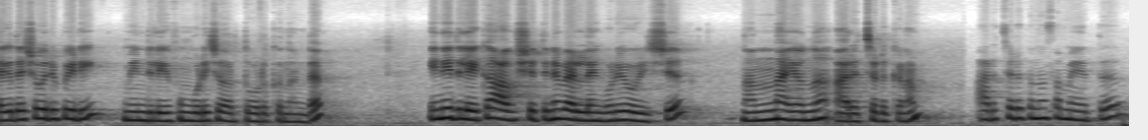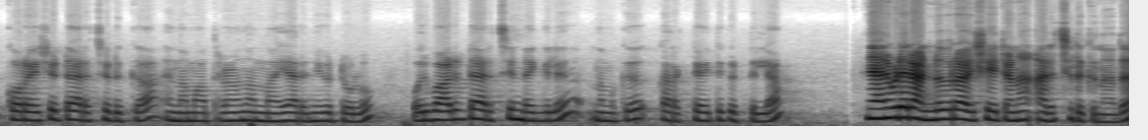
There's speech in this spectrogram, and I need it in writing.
ഏകദേശം ഒരു പിടി മിന്റ് ലീഫും കൂടി ചേർത്ത് കൊടുക്കുന്നുണ്ട്. ഇനി ഇതിലേക്ക് ആവശ്യത്തിന് വെള്ളം കൂടി ഒഴിച്ച് നന്നായി ഒന്ന് അരച്ചെടുക്കണം. അരച്ചെടുക്കുന്ന സമയത്ത് കുറേശ്ശിട്ട് അരച്ചെടുക്കുക എന്നാൽ മാത്രമേ നന്നായി അരഞ്ഞ് കിട്ടുള്ളൂ. ഒരുപാടിട്ട് അരച്ചിട്ടുണ്ടെങ്കിൽ നമുക്ക് കറക്റ്റായിട്ട് കിട്ടില്ല. ഞാനിവിടെ രണ്ട് പ്രാവശ്യമായിട്ടാണ് അരച്ചെടുക്കുന്നത്.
